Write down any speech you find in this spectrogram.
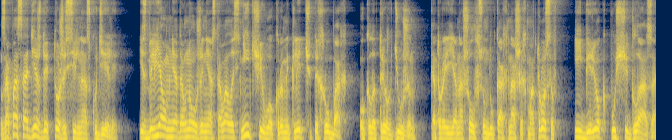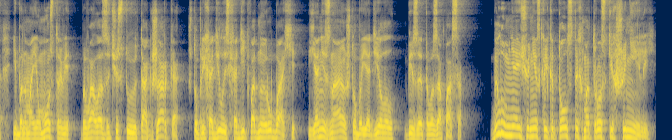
Запасы одежды тоже сильно оскудели. Из белья у меня давно уже не оставалось ничего, кроме клетчатых рубах, около трех дюжин, которые я нашел в сундуках наших матросов и берег пуще глаза, ибо на моем острове бывало зачастую так жарко, что приходилось ходить в одной рубахе, я не знаю, что бы я делал без этого запаса. Было у меня еще несколько толстых матросских шинелей.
